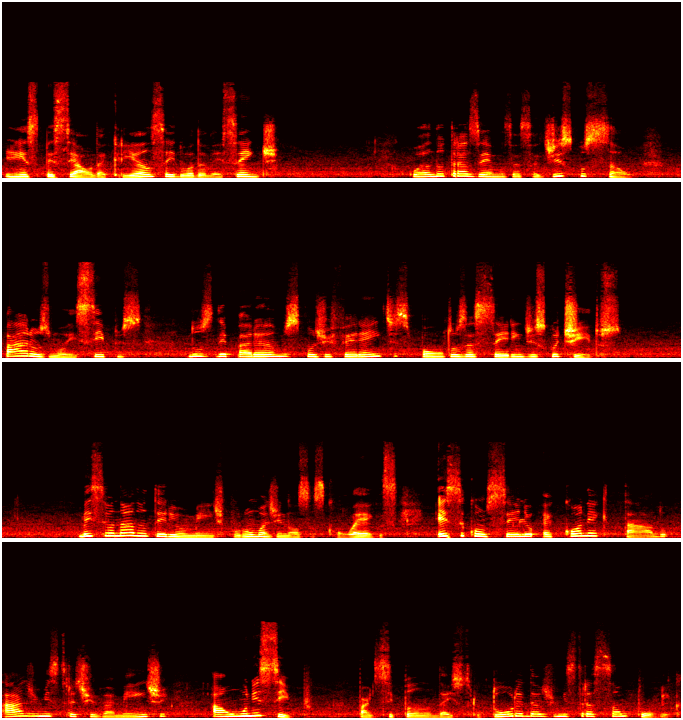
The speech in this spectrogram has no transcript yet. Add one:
em especial da criança e do adolescente, quando trazemos essa discussão para os municípios, nos deparamos com diferentes pontos a serem discutidos. Mencionado anteriormente por uma de nossas colegas, esse conselho é conectado administrativamente a um município, participando da estrutura da administração pública.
